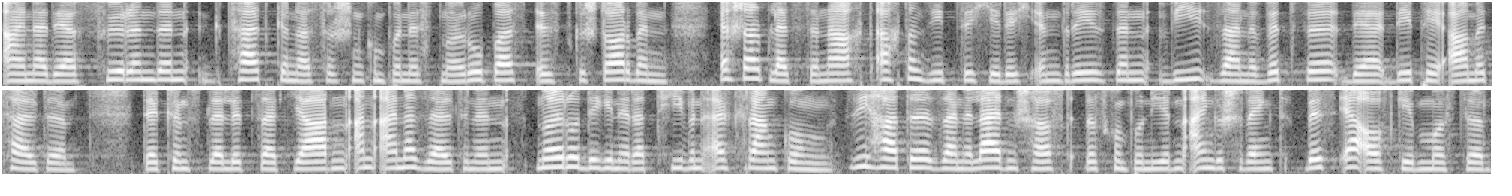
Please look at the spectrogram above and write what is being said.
einer der führenden zeitgenössischen Komponisten Europas, ist gestorben. Er starb letzte Nacht 78-jährig in Dresden, wie seine Witwe der dpa mitteilte. Der Künstler litt seit Jahren an einer seltenen neurodegenerativen Erkrankung. Sie hatte seine Leidenschaft, das Komponieren, eingeschränkt, bis er aufgeben musste.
